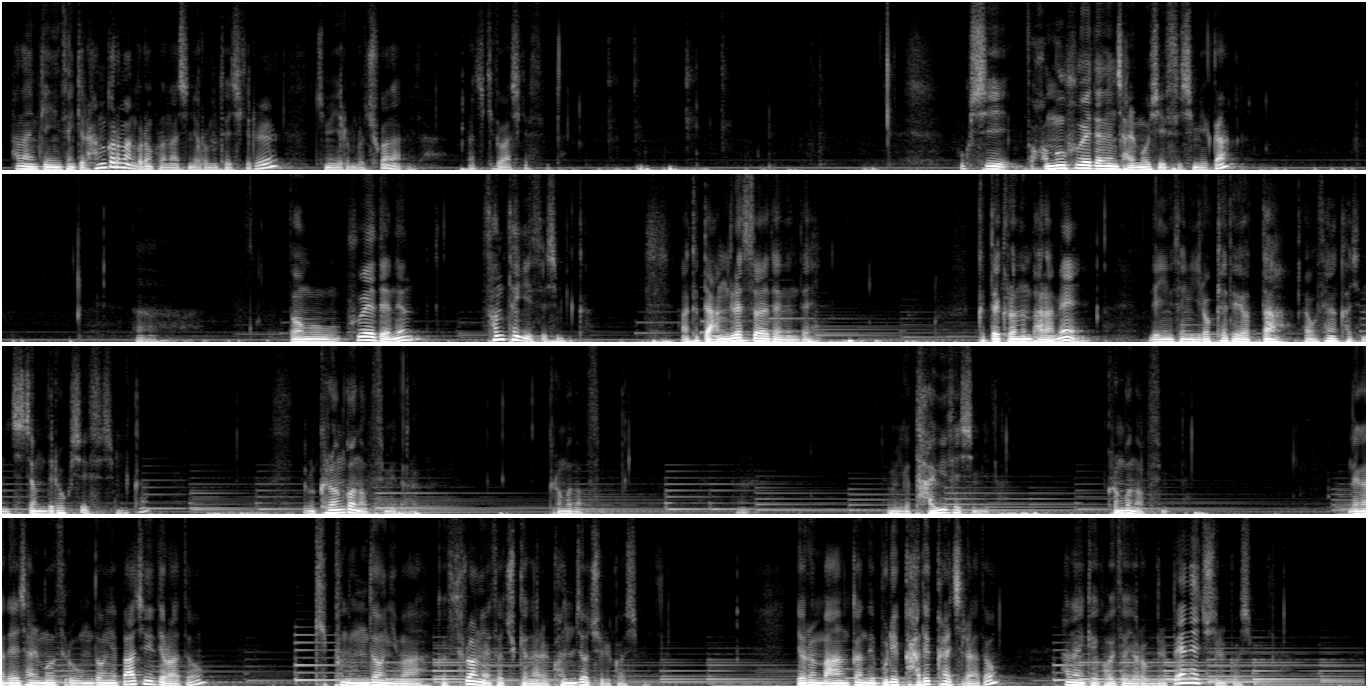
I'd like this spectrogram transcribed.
하나님께 인생길 한 걸음 한 걸음 걸어나신 여러분 되시기를 주님의 이름으로 축원합니다. 같이 기도하시겠습니다. 혹시 너무 후회되는 잘못이 있으십니까? 아, 너무 후회되는 선택이 있으십니까? 아 그때 안 그랬어야 되는데 그때 그러는 바람에 내 인생이 이렇게 되었다라고 생각하시는 지점들이 혹시 있으십니까? 여러분 그런 건 없습니다, 여러분. 그런 건 없습니다. 음. 여러분 이거 다윗의 시입니다. 그런 건 없습니다. 내가 내 잘못으로 웅덩이에 빠지더라도 깊은 웅덩이와 그 수렁에서 주께 나를 건져 줄 것입니다. 여러분 마음 가운데 물이 가득할지라도 하나님께 거기서 여러분들을 빼내 주실 것입니다.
